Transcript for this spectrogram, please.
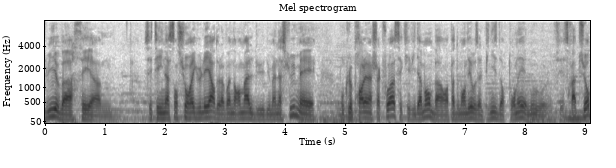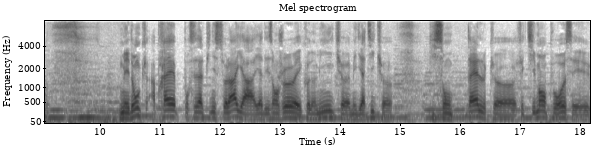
lui, bah, c'était une ascension régulière de la voie normale du, Manaslu, mais donc le problème à chaque fois, c'est qu'évidemment, bah, on va pas demander aux alpinistes de retourner, nous, ce serait absurde. Mais donc, après, pour ces alpinistes-là, il y, a des enjeux économiques, médiatiques qui sont tels que effectivement pour eux c'est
